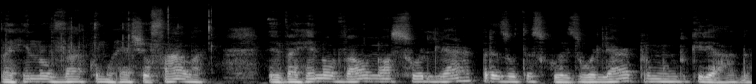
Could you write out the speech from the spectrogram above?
vai renovar, como o Heschel fala, Ele vai renovar o nosso olhar para as outras coisas, o olhar para o mundo criado,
